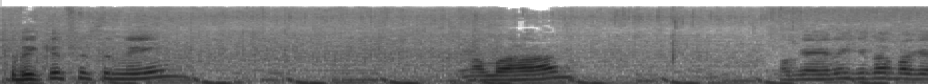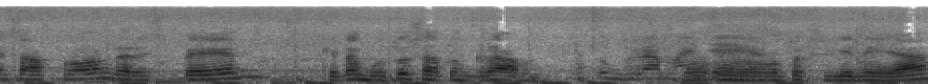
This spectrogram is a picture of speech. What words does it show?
Sedikit seasoning. Tambahan. Oke, ini kita pakai saffron dari Spain. Kita butuh 1 gram. satu gram aja Mm-mm, ya. Untuk segini ya.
